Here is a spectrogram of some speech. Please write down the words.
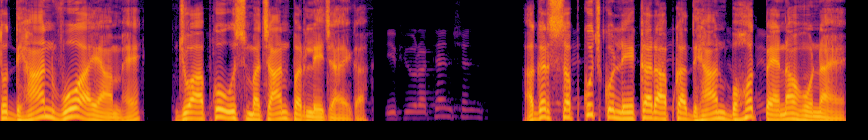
तो ध्यान वो आयाम है, जो आपको उस मचान पर ले जाएगा। अगर सब कुछ को लेकर आपका ध्यान बहुत पैना होना है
